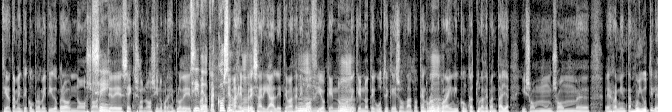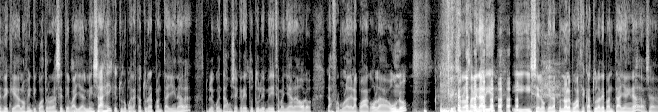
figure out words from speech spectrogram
ciertamente comprometido, pero no solamente de sexo, ¿no? Sino, por ejemplo, de, de temas Mm. empresariales, temas de Mm. Negocio, que no, Mm. que no te guste que esos datos estén rolando Mm. por ahí ni con capturas de pantalla. Y son, son eh, herramientas muy útiles de que a los 24 horas se te vaya el mensaje y que tú no puedas capturar pantalla y nada. Tú le cuentas un secreto, tú le me dices mañana, ahora, la fórmula de la Coca-Cola, uno, que eso no lo sabe nadie, y, y se lo queda, no le puedo hacer captura de pantalla ni nada. O sea,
